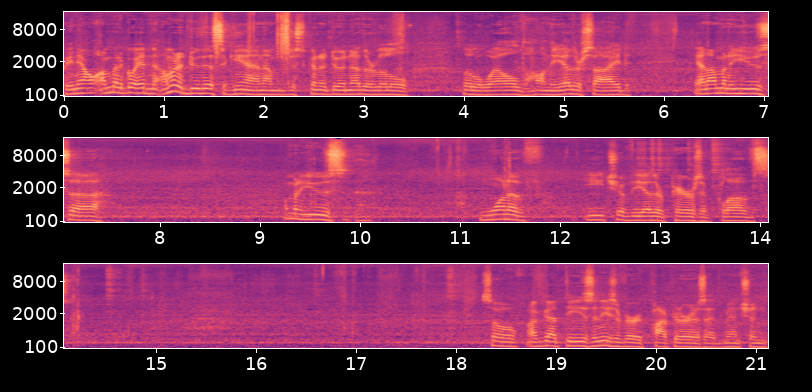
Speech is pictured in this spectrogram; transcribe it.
Okay, now I'm going to go ahead and I'm going to do this again. I'm just going to do another little little weld on the other side, and I'm going to use uh, I'm going to use one of each of the other pairs of gloves. So I've got these, and these are very popular, as I'd mentioned.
